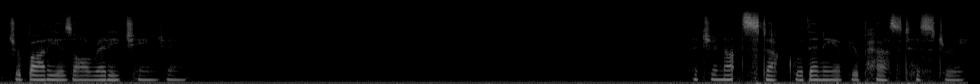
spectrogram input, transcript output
that your body is already changing. You're not stuck with any of your past history.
